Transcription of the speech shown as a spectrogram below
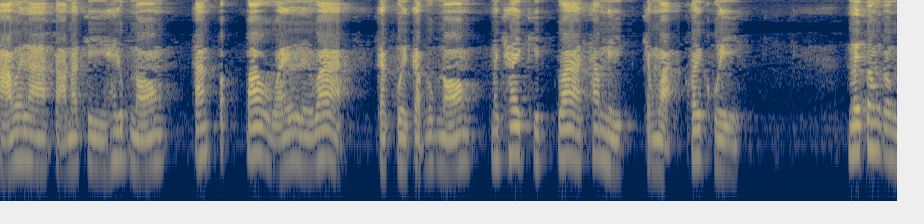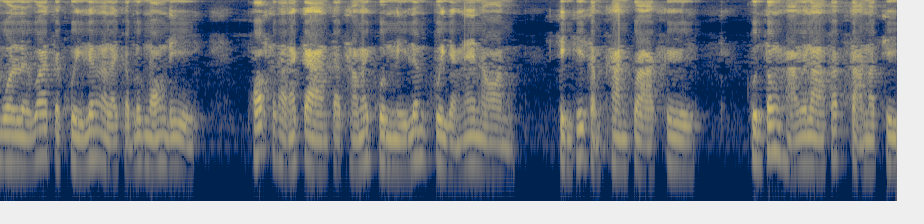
หาเวลาสามนาทีให้ลูกน้อง ตั้งเป้าไว้เลยว่าจะคุยกับลูกน้อง ไม่ใช่คิดว่าถ้ามีจังหวะค่อยคุย ไม่ต้องกังวลเลยว่าจะคุยเรื่องอะไรกับลูกน้องดี เพราะสถานการณ์จะทำให้คุณมีเรื่องคุยอย่างแน่นอน สิ่งที่สำคัญกว่าคือ คุณต้องหาเวลาสักสามนาที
